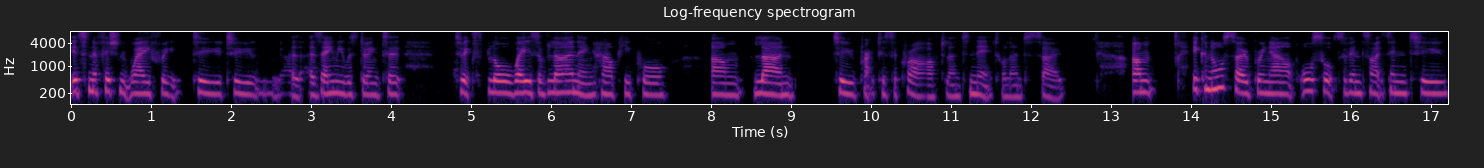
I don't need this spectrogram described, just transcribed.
it's an efficient way for to to as Amy was doing to to explore ways of learning how people um, learn to practice a craft, learn to knit or learn to sew. Um, it can also bring out all sorts of insights into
